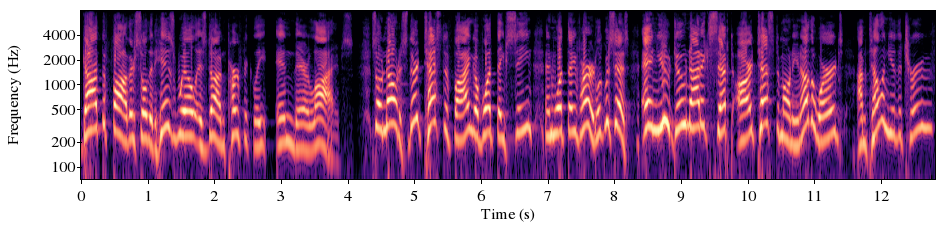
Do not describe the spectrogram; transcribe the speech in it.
God the Father so that His will is done perfectly in their lives. So notice, they're testifying of what they've seen and what they've heard. Look what it says. And you do not accept our testimony. In other words, I'm telling you the truth.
